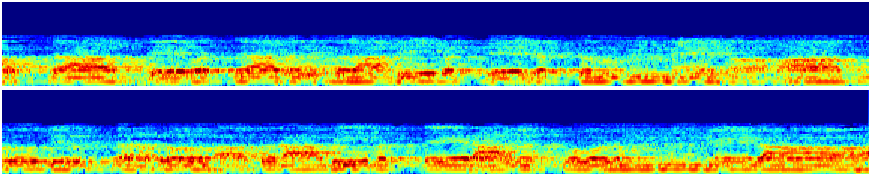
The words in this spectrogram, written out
पश्चाद्देवस्यासविकुलाधिपत्ये दक्षम् मेधाः श्रोतिरुत्तरतो धातुराधिपत्ये राजस्फोडम् मेधाः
